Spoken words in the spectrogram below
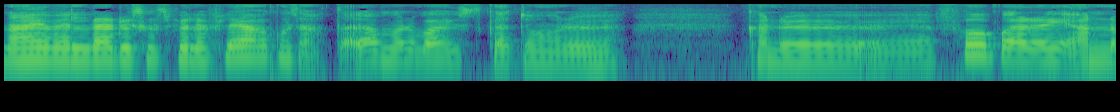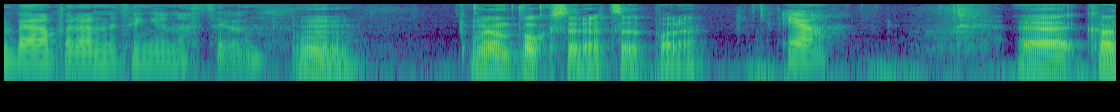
Nei, Vilde, du skal spille flere konserter. Da må du bare huske at nå må du kan du uh, forberede deg enda bedre på denne tingen neste gang. Mm. Man vokser rett og slett på det. Ja. Eh, hva,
